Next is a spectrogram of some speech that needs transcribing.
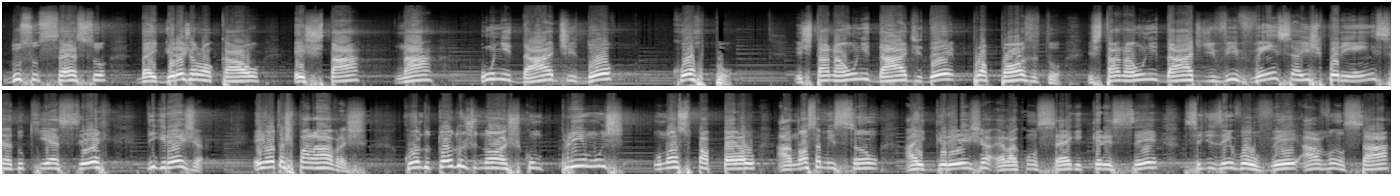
do sucesso da igreja local está na unidade do corpo está na unidade de propósito, está na unidade de vivência e experiência do que é ser igreja. Em outras palavras, quando todos nós cumprimos o nosso papel, a nossa missão, a igreja, ela consegue crescer, se desenvolver, avançar,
